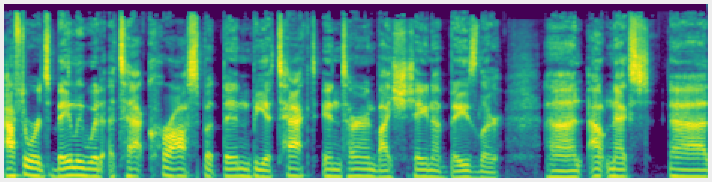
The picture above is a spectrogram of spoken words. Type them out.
Afterwards, Bayley would attack Cross, but then be attacked in turn by Shayna Baszler. Uh, out next, uh,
